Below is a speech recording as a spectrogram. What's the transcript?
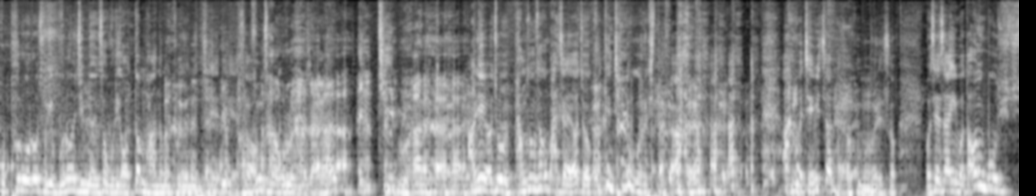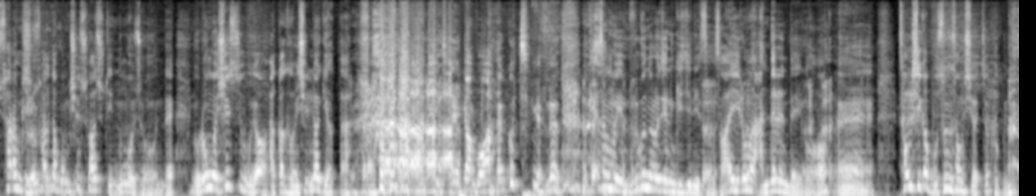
고프로로 저기 무너지면서 우리가 어떤 반응을 보였는지에 대해서. 방송 사고를 가장한 active한 아니에요. 저 방송 사고 맞아요. 저 커튼 치려고 그러시다가. 아뭐 재밌잖아요. 뭐 그래서 뭐 세상이 뭐 너무 뭐 사람 시- 살다 보면 실수할 수도 있는 거죠. 근데 이런 건 실수고요. 아까 그건 실력이었다 제가 뭐 하나 꽂히면은 계속 뭐 물고 늘어지는 기질이 있어서 아 이러면 안 되는데 이거 예. 성씨가 무슨 성씨였죠 그분이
